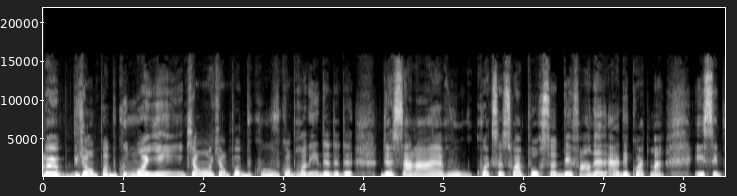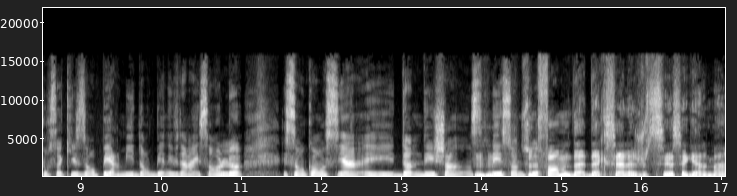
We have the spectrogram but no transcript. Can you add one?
peu- n'ont pas beaucoup de moyens, qui ont, qui ont pas beaucoup, vous comprenez, de, de, de, de salaire ou quoi que ce soit pour se défendre ad- adéquatement. Et c'est pour ça qu'ils ont permis. Donc, bien évidemment, ils sont là, ils sont conscients et ils donnent des chances, Mhm. mais somme C'est une forme d'a- d'accès à la justice également.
